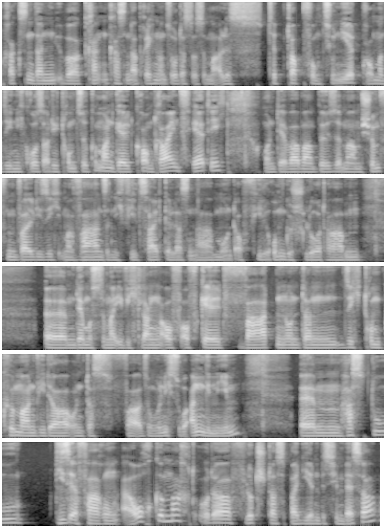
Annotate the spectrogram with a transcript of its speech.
Praxen dann über Krankenkassen abrechnen und so, dass das immer alles tipptopp funktioniert, braucht man sich nicht großartig drum zu kümmern. Geld kommt rein, fertig. Und der war mal böse immer am Schimpfen, weil die sich immer wahnsinnig viel Zeit gelassen haben und auch viel rumgeschlurrt haben. Ähm, der musste mal ewig lang auf, auf Geld warten und dann sich drum kümmern wieder. Und das war also wohl nicht so angenehm. Ähm, hast du diese Erfahrung auch gemacht oder flutscht das bei dir ein bisschen besser?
